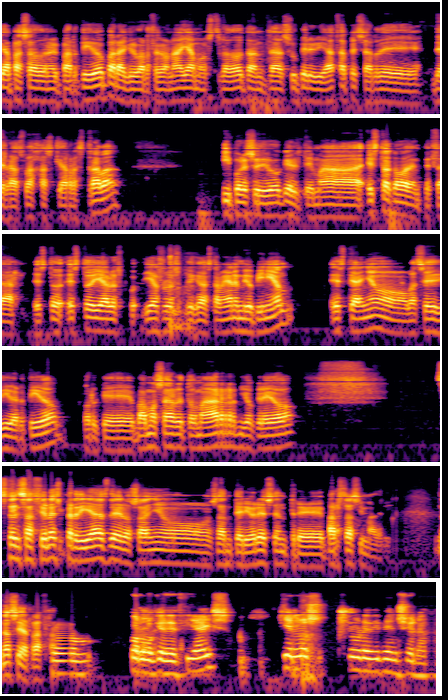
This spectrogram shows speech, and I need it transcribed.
qué ha pasado en el partido para que el Barcelona haya mostrado tanta superioridad a pesar de, las bajas que arrastraba. Y por eso digo que el tema, esto acaba de empezar. Esto, esto ya, lo, os lo he explicado esta mañana, en mi opinión. Este año va a ser divertido porque vamos a retomar, yo creo, sensaciones perdidas de los años anteriores entre Barça y Madrid. No sé, Rafa. Por lo que decíais, ¿quién los sobredimensiona?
